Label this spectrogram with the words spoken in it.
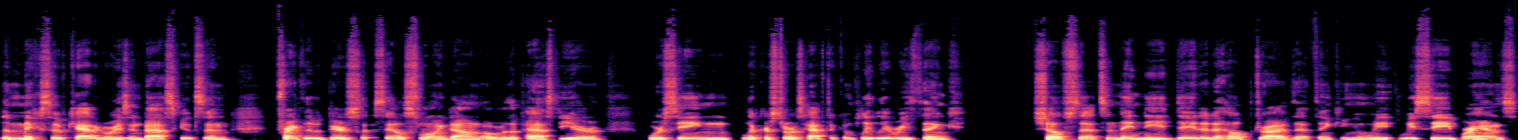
the mix of categories in baskets. And frankly, with beer sales slowing down over the past year, we're seeing liquor stores have to completely rethink shelf sets and they need data to help drive that thinking. And we, we see brands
